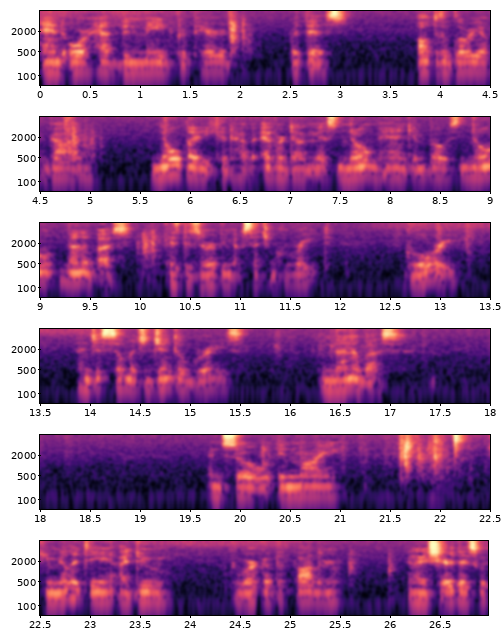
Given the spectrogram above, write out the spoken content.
and or have been made prepared with this all to the glory of God Nobody could have ever done this. No man can boast. No, none of us is deserving of such great glory and just so much gentle grace. None of us. And so, in my humility, I do the work of the Father, and I share this with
